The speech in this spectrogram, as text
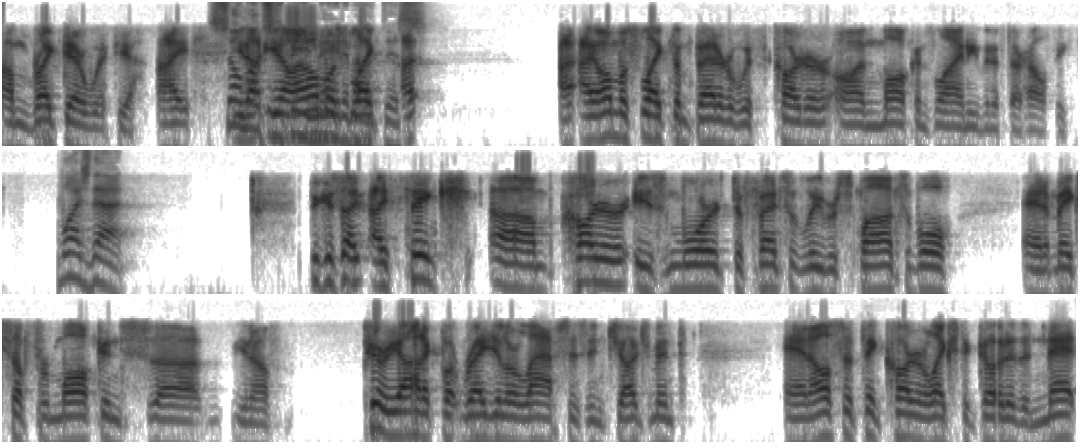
I'm right there with you. I so you much know, you know, being I almost made about like this. I, I almost like them better with Carter on Malkin's line, even if they're healthy. Why is that? Because I, I think um, Carter is more defensively responsible, and it makes up for Malkin's, uh, you know, periodic but regular lapses in judgment. And I also think Carter likes to go to the net,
